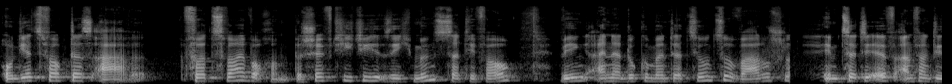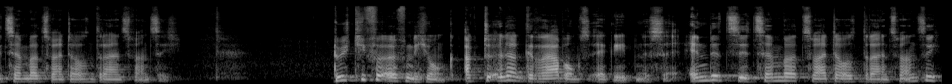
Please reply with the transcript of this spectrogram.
Und jetzt folgt das Awe. Vor zwei Wochen beschäftigte sich Münster TV wegen einer Dokumentation zur Varusschlacht im ZDF Anfang Dezember 2023. Durch die Veröffentlichung aktueller Grabungsergebnisse Ende Dezember 2023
